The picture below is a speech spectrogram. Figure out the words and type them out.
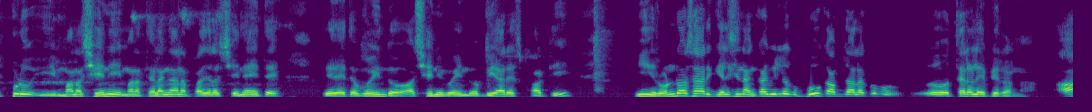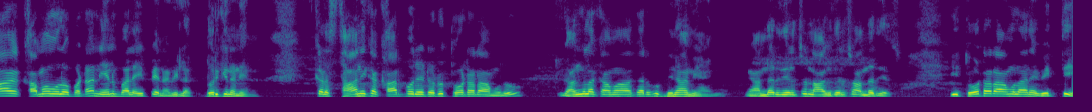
ఇప్పుడు ఈ మన శని మన తెలంగాణ ప్రజల శని అయితే ఏదైతే పోయిందో ఆ శని పోయిందో బీఆర్ఎస్ పార్టీ ఈ రెండోసారి గెలిచినాక వీళ్ళకు భూ కబ్జాలకు తెరలేపారన్న. ఆ క్రమం లోపల నేను బలైపోయినా వీళ్ళకు దొరికిన నేను. ఇక్కడ స్థానిక కార్పొరేటరు తోటరాములు గంగుల కమాకర్కు బినామీ ఆయన మీ అందరికి తెలుసు నాకు తెలుసు అందరు తెలుసు. ఈ తోటరాములు అనే వ్యక్తి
